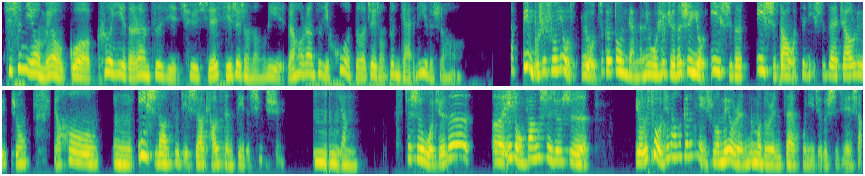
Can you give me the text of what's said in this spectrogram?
其实你有没有过刻意的让自己去学习这种能力，然后让自己获得这种钝感力的时候？那并不是说有有这个钝感能力，我是觉得是有意识的意识到我自己是在焦虑中，然后嗯，意识到自己是要调整自己的情绪。嗯嗯，这样。就是我觉得，呃，一种方式就是，有的时候我经常会跟自己说，没有人那么多人在乎你这个世界上，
